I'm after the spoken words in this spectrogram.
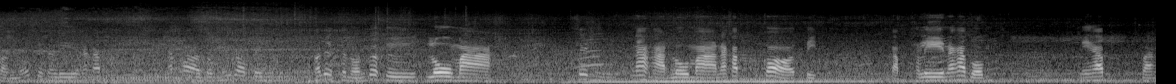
ฝั่งโน้นเป็นทะเลนะครับ แล้วก็ตรงนี้ก็เป็นเขาเรียกถนนก็คือโลมา เส้นหน้าหาดโลมานะครับ ก็ติดกับทะเลนะครับผมนี่ครับฝั่ง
